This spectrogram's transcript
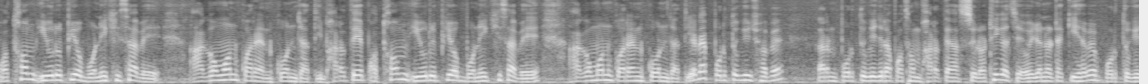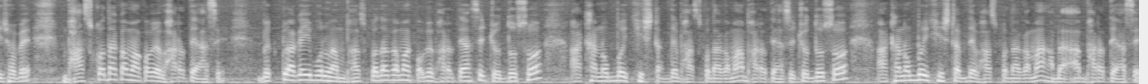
প্রথম ইউরোপীয় বণিক হিসাবে আগমন করেন কোন জাতি? ভারতে প্রথম ইউরোপীয় বণিক হিসাবে আগমন করেন কোন জাতি? এটা পর্তুগিজ হবে, কারণ পর্তুগিজরা প্রথম ভারতে আসছিল, ঠিক আছে? ওই জন্য এটা কী হবে? পর্তুগিজ হবে। ভাস্কো দা কবে ভারতে আসে? একটু আগেই বললাম, ভাস্কো দা কবে ভারতে আসে? চোদ্দোশো আটানব্বই খ্রিস্টাব্দে ভাস্কো দা গামা ভারতে আসে। চোদ্দোশো আটানব্বই খ্রিস্টাব্দে ভাস্কো দা গামা ভারতে আসে।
